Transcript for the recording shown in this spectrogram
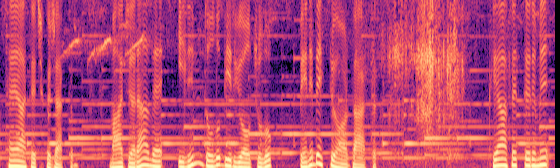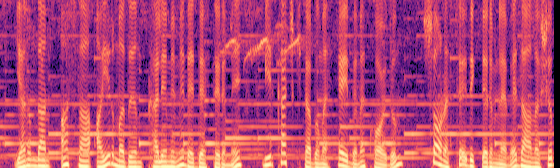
seyahate çıkacaktım. Macera ve ilim dolu bir yolculuk beni bekliyordu artık. Kıyafetlerimi, yanımdan asla ayırmadığım kalemimi ve defterimi, birkaç kitabımı heybeme koydum, sonra sevdiklerimle vedalaşıp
